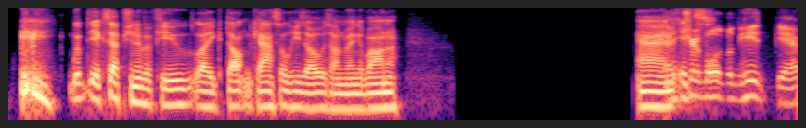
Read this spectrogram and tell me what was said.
with the exception of a few, like Dalton Castle, he's always on Ring of Honor. And it's, He's yeah,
